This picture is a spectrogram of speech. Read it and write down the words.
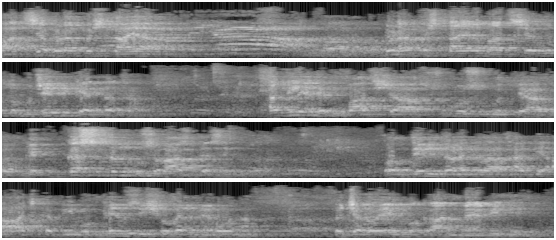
बादशाह बड़ा पछताया। बड़ा पछताया बादशाह, वो तो मुझे भी कहता था। अगले दिन बादशाह सुबह सुबह तैयार होकर कसदन उस रास्ते से गुजरा। और दिल धड़क रहा था कि आज कभी वो फिर उसी शुगल में होना तो चलो एक मकान मैं भी ले लूँ।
